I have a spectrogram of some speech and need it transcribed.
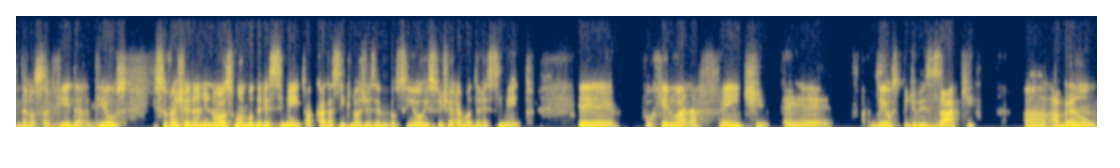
da nossa vida a Deus, isso vai gerando em nós um amadurecimento. A cada sim que nós dizemos ao Senhor, isso gera amadurecimento. É, porque lá na frente, é, Deus pediu Isaac a Abraão.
